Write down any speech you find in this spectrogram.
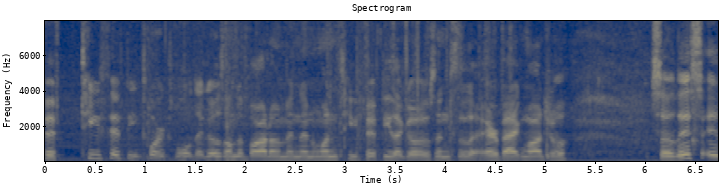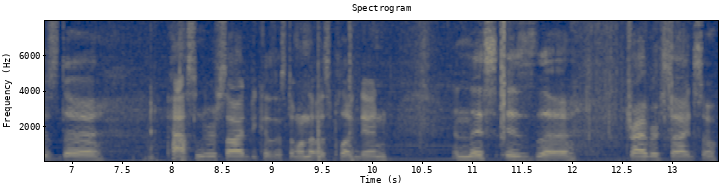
T50 Torx bolt that goes on the bottom and then one T50 that goes into the airbag module. So this is the passenger side because it's the one that was plugged in. And this is the driver's side. So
